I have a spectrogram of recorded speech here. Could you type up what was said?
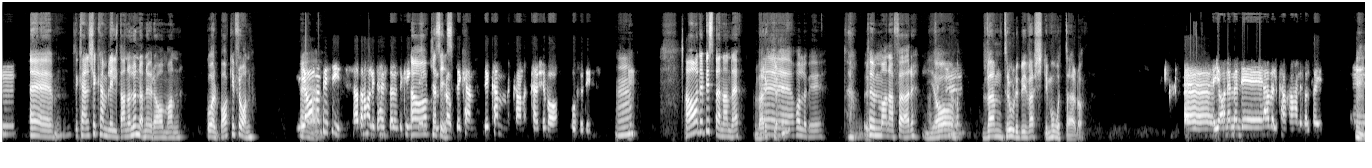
Mm. Eh, det kanske kan bli lite annorlunda nu då om man går bakifrån. Ja, Eh. men precis. Att han har lite hästar runt omkring Ja, sig. precis. Det, kan, det kan, kan kanske vara positivt. Mm. Ja, det blir spännande. Verkligen. Det håller vi tummarna för. Ja, Mm. vem tror du blir värst emot där då? Eh, ja, nej, men det är väl kanske Hannibal Face. Eh, Mm.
